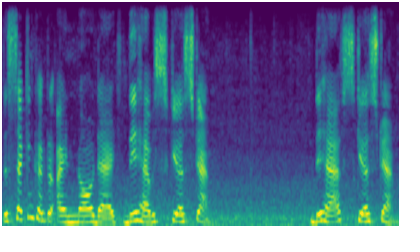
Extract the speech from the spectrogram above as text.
The second character I know that they have a square stem. They have square stem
